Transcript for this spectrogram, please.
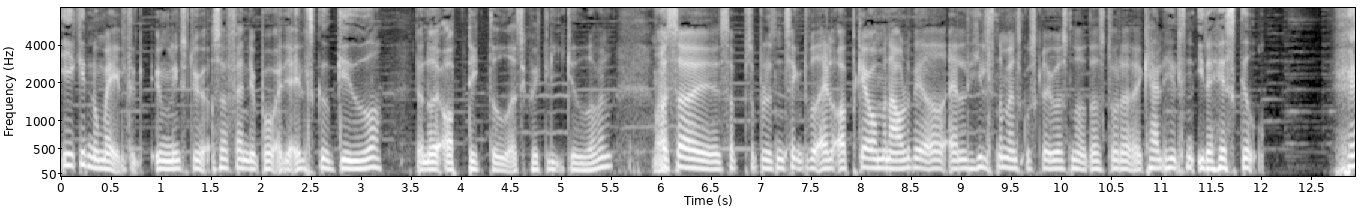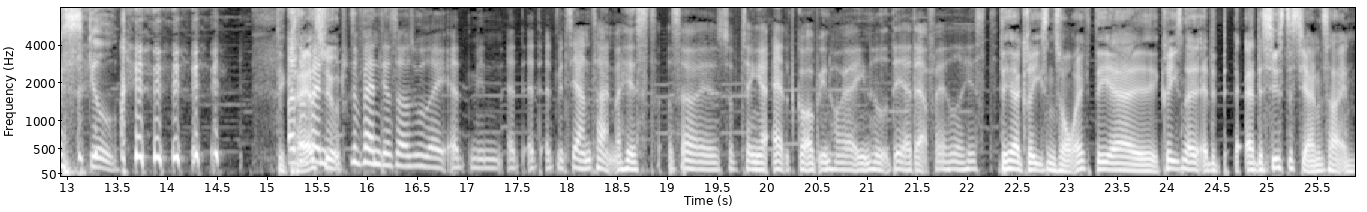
ikke normalt yndlingsdyr. Og så fandt jeg på, at jeg elskede geder. Det var noget, jeg opdigtede, altså jeg kunne ikke lide geder, vel? Nej. Og så, øh, så, så blev det sådan ting, du ved, alle opgaver, man afleverede, alle hilsner, man skulle skrive og sådan noget, der stod der kærlig hilsen Ida Hestged. Hestsked. Det er Og så kreativt. fandt, så fandt jeg så også ud af, at, min, at, at, at mit stjernetegn var hest. Og så, øh, så tænkte jeg, at alt går op i en højere enhed. Det er derfor, jeg hedder hest. Det her er grisens år, ikke? Det er, øh, grisen er, er, det, er det sidste stjernetegn,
